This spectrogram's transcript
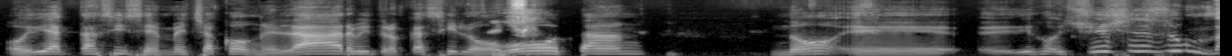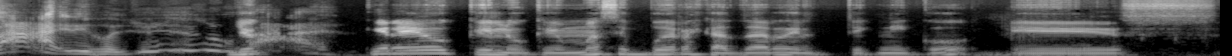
Hoy día casi se mecha con el árbitro, casi lo votan. ¿No? Eh, eh, dijo, es un mal, dijo, es un Yo creo que lo que más se puede rescatar del técnico es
